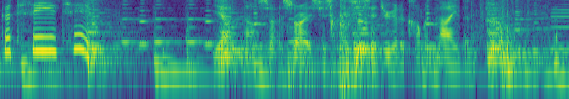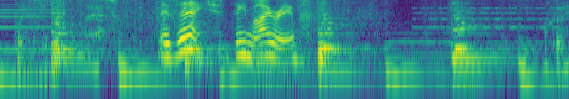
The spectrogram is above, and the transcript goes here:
good to see you too. Yeah, no, so, sorry, it's just because you said you were gonna come at nine and uh, place is a bit of a mess. Is it? You should see my room. Okay.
